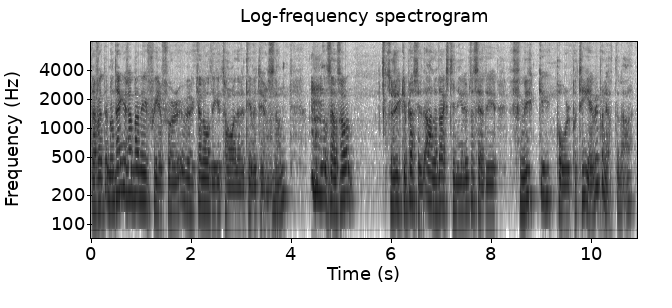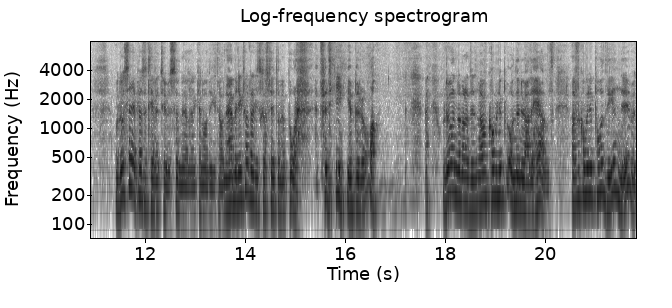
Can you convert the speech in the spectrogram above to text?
Därför att man tänker sig att man är chef för eh, Kanal Digital eller TV1000 mm. och sen så så rycker plötsligt alla dagstidningar ut och säger att det är för mycket porr på tv på nätterna. Och då säger plötsligt TV1000 eller Kanal Digital nej men det är klart att vi ska sluta med porr för det är inget bra. Och då undrar man naturligtvis, varför kommer ni, om det nu hade hänt, varför kommer ni på det nu?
